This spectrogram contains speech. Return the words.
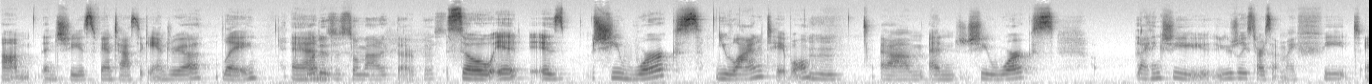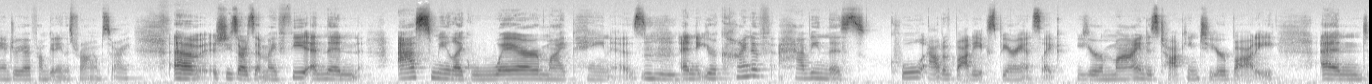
um, and she is fantastic, Andrea Lay. And what is a somatic therapist? So it is. She works. You lie on a table, mm-hmm. um, and she works I think she usually starts at my feet. Andrea, if I'm getting this wrong, I'm sorry. Um, she starts at my feet and then asks me like where my pain is. Mm-hmm. And you're kind of having this cool out of body experience. Like your mind is talking to your body. And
